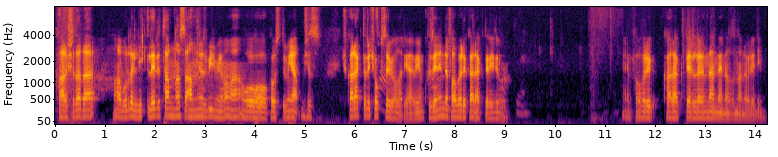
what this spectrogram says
Karşıda da ha burada ligleri tam nasıl anlıyoruz bilmiyorum ama o kostümü yapmışız. Şu karakteri çok seviyorlar ya. Benim kuzenin de favori karakteriydi bu. Yani favori karakterlerinden de en azından öyle diyeyim.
